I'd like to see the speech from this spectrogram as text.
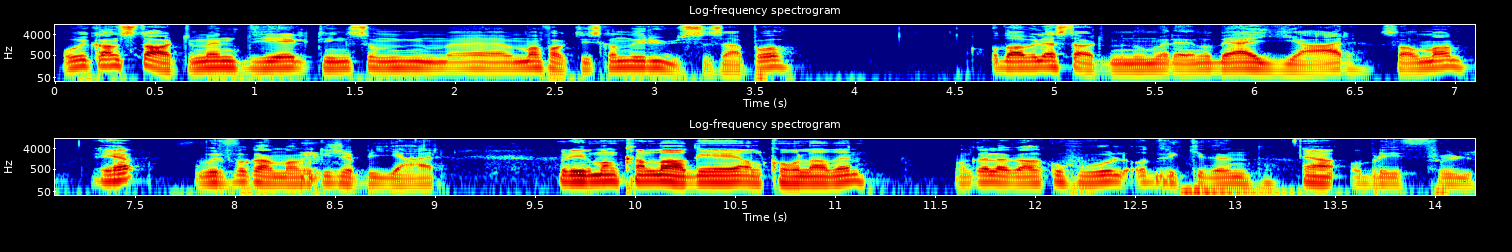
Og vi kan starte med en del ting som eh, man faktisk kan ruse seg på. Og da vil jeg starte med nummer én, og det er gjær, Salman. Ja. Hvorfor kan man ikke kjøpe gjær? Fordi man kan lage alkohol av den. Man kan lage alkohol og drikke den Ja. og bli full.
